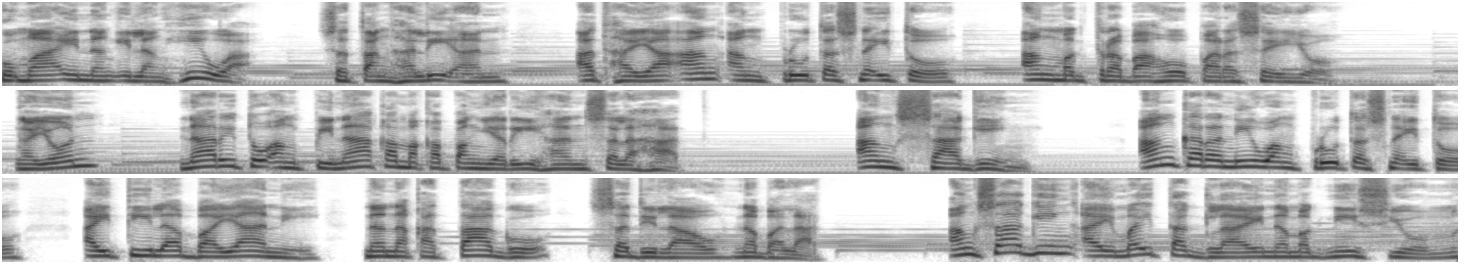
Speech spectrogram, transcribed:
Kumain ng ilang hiwa sa tanghalian at hayaang ang prutas na ito ang magtrabaho para sa iyo. Ngayon, narito ang pinakamakapangyarihan sa lahat. Ang saging. Ang karaniwang prutas na ito ay tila bayani na nakatago sa dilaw na balat. Ang saging ay may taglay na magnesium,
